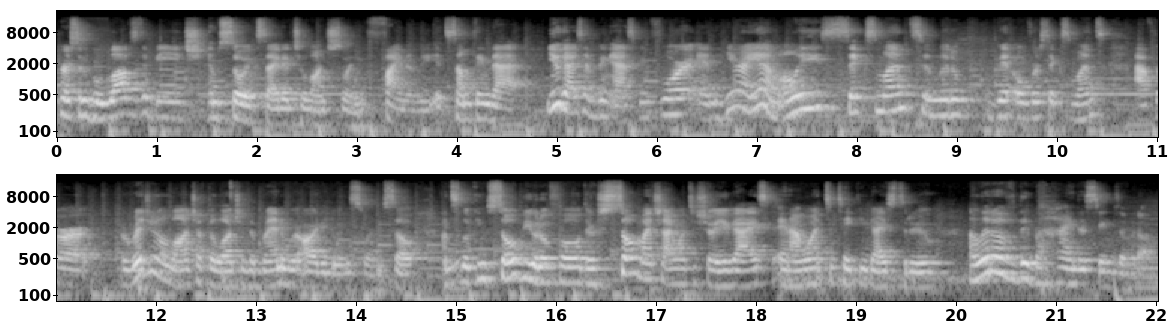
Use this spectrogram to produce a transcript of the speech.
person who loves the beach, I'm so excited to launch swim, finally. It's something that you guys have been asking for and here I am, only six months, a little bit over six months after our original launch, after launching the brand, we're already doing swim. So it's looking so beautiful. There's so much I want to show you guys and I want to take you guys through a little of the behind the scenes of it all.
